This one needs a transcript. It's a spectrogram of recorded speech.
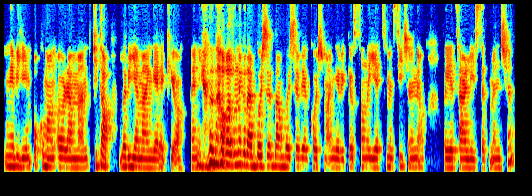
ne bileyim okuman öğrenmen kitapları yemen gerekiyor? Hani ya da daha fazla ne kadar başarıdan başarıya koşman gerekiyor sana yetmesi için? Hani o yeterli hissetmen için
